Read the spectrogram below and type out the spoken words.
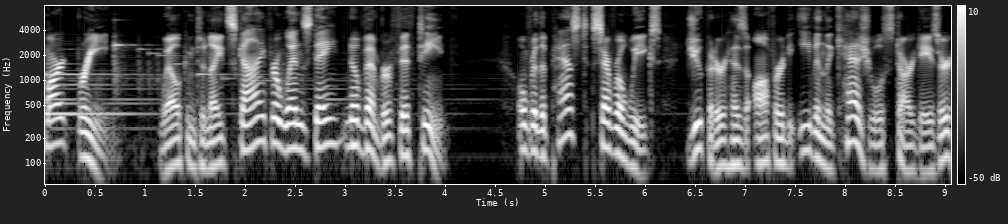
Mark Breen. Welcome to Night Sky for Wednesday, November 15th. Over the past several weeks, Jupiter has offered even the casual stargazer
